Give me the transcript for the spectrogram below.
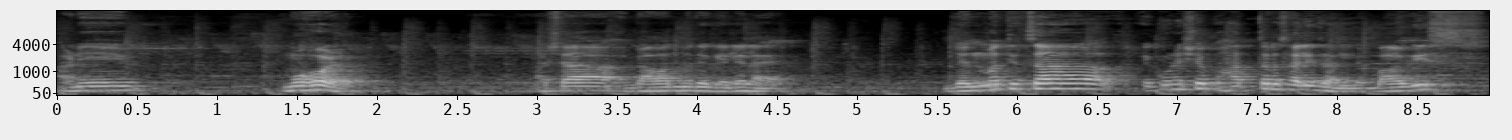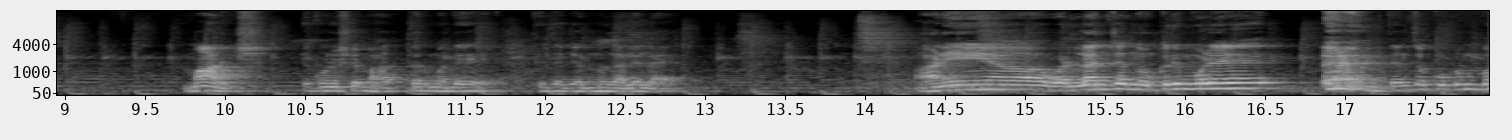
आणि मोहोळ अशा गावांमध्ये गेलेला आहे. जन्म तिचा एकोणीसशे बहात्तर साली झालेला बावीस मार्च एकोणीसशे बहात्तरमध्ये तिचा जन्म झालेला आहे. आणि वडिलांच्या नोकरीमुळे त्यांचं कुटुंब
